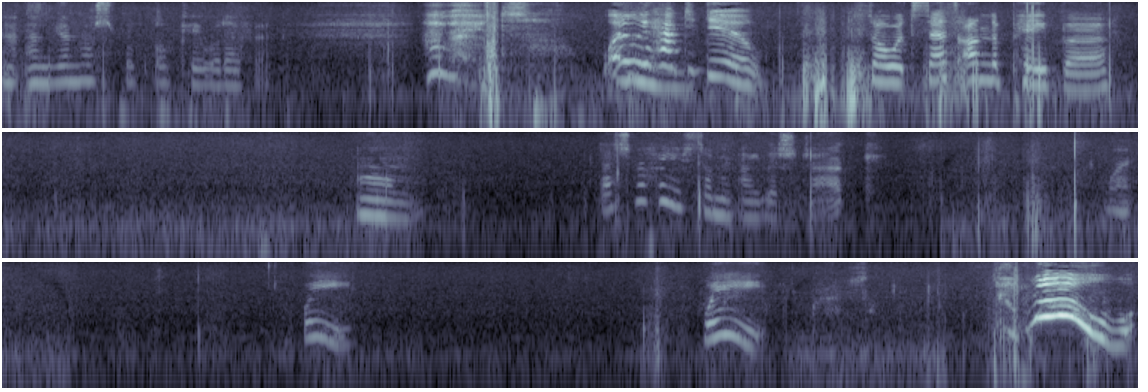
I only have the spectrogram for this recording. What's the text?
Mm, You're not supposed Okay, whatever. Alright. What do we have to do? So it says on the paper. Um. That's not how you summon Eyeless Jack. What? Wait. Wait. Whoa!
